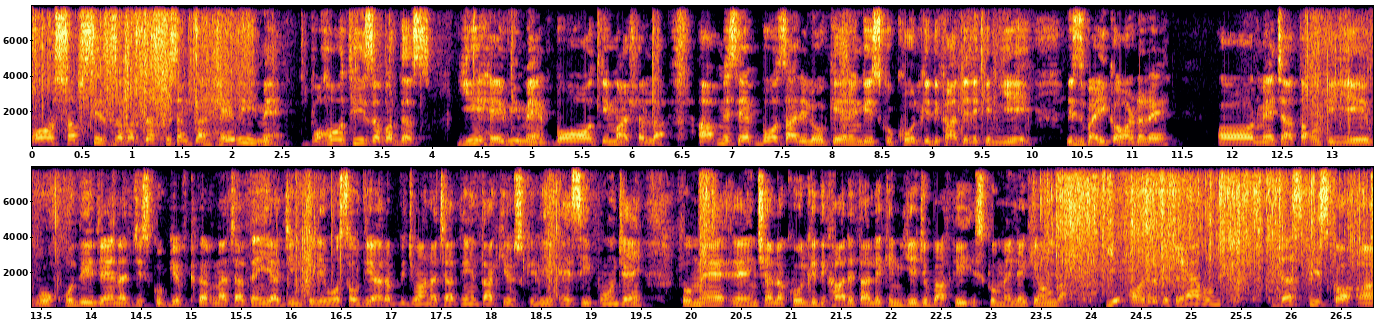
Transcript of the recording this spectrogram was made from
اور سب سے زبردست قسم کا ہیوی میں، بہت ہی زبردست، یہ ہیوی میں بہت ہی ماشاءاللہ۔ آپ میں سے بہت سارے لوگ کہہ رہے ہیں کہ اس کو کھول کے دکھا دے لیکن یہ اس بھائی کا آرڈر ہے۔ اور میں چاہتا ہوں کہ یہ وہ خود ہی جو ہے نا، جس کو گفٹ کرنا چاہتے ہیں یا جن کے لیے وہ سعودی عرب بھجوانا چاہتے ہیں تاکہ اس کے لیے ایسے ہی پہنچ جائیں۔ تو میں انشاءاللہ کھول کے دکھا دیتا، لیکن یہ جو باقی اس کو میں لے کے آؤں گا، یہ آرڈر پہ تیار ہوں گے۔ دس پیس کو آپ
